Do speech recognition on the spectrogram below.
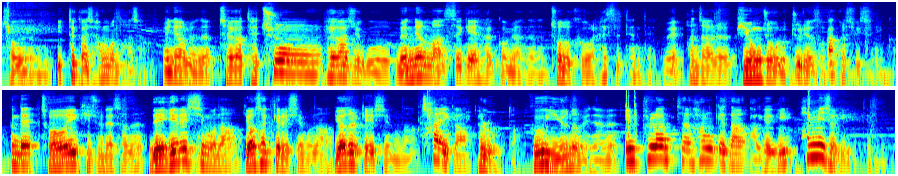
저는 이때까지 한 번도 하지 않아요. 왜냐하면은 제가 대충 해가지고 몇 년만 쓰게 할 거면은 저도 그걸 했을 텐데 왜? 환자를 비용적으로 줄여서 깎을 수 있으니까. 근데 저희 기준에서는 4개를 심으나 6개를 심으나 8개를 심으나 차이가 별로 없다. 그 이유는 왜냐면 임플란트 한 개당 가격이 합리적이기 때문이다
